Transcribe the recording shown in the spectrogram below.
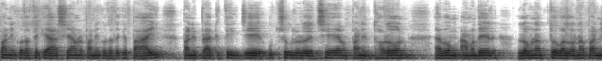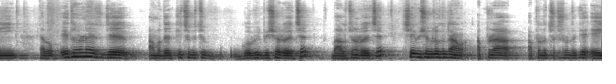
পানি কোথা থেকে আসে, আমরা পানি কোথা থেকে পাই, পানির প্রাকৃতিক যে উৎসগুলো রয়েছে এবং পানির ধরন এবং আমাদের লবণাক্ত বা লোনা পানি এবং এই ধরনের যে আমাদের কিছু কিছু গভীর বিষয় রয়েছে বা আলোচনা রয়েছে, সেই বিষয়গুলো কিন্তু আপনারা, আপনাদের ছোটো থেকে এই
